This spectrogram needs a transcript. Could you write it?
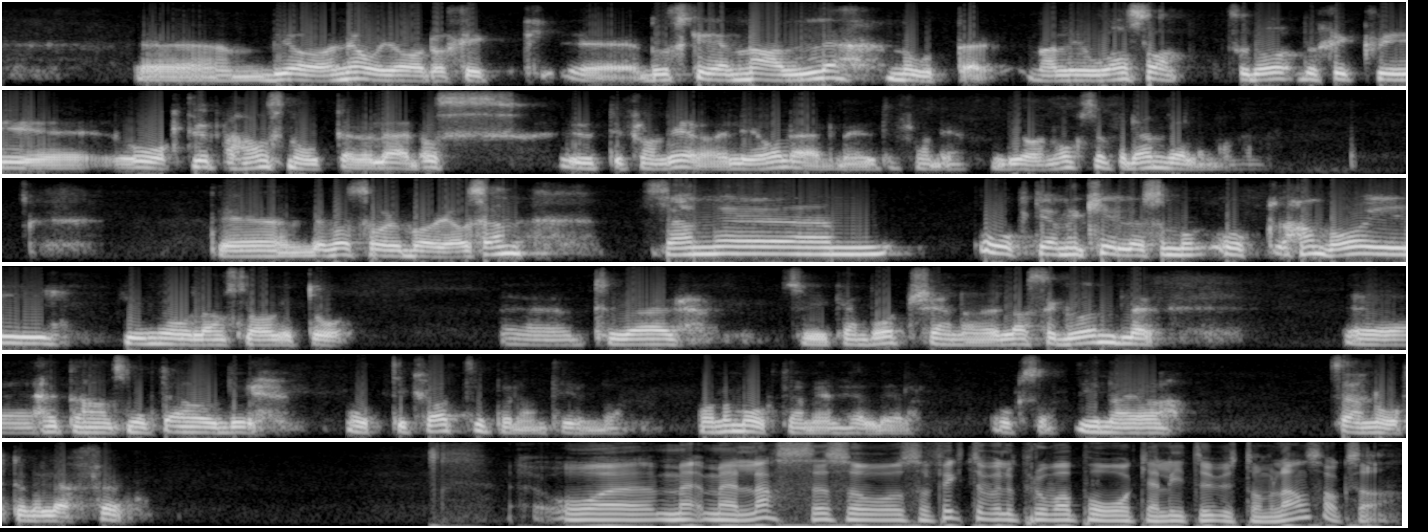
eh, Björne och jag då fick, eh, då skrev Nalle noter, Nalle Johansson. Så då, då fick vi, eh, åkte vi på hans noter och lärde oss utifrån det. Då. Eller jag lärde mig utifrån det. Björn också för den delen. Det, det var så det började. Och sen, sen eh, åkte jag med en kille som och han var i juniorlandslaget då. Eh, tyvärr så gick han bort senare. Lasse Gundler eh, hette han som åkte Audi 80 Quattro på den tiden. Då. Honom åkte jag med en hel del också innan jag sen åkte med Leffe. Och med, med, Lasse så, så fick du väl prova på att åka lite utomlands också?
